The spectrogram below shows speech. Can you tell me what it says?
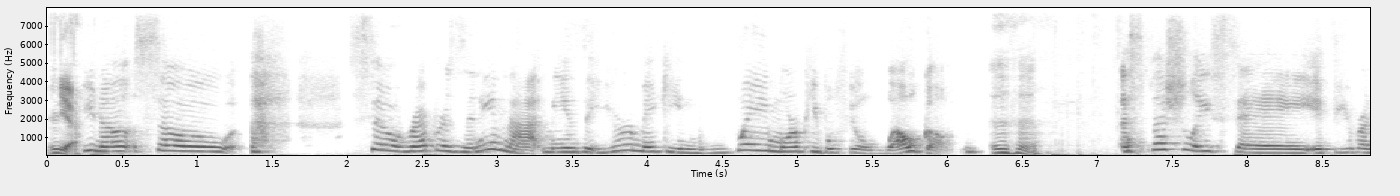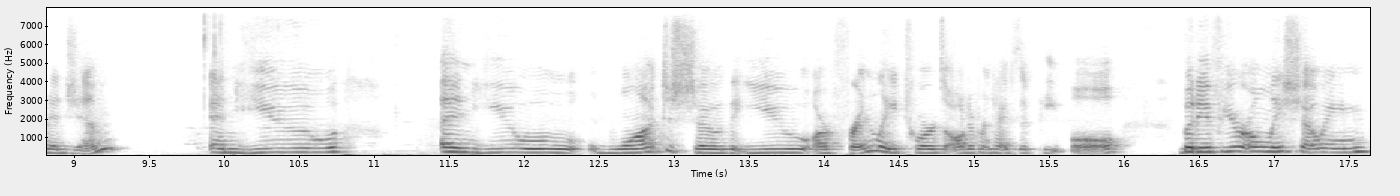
Yeah. you know so so representing that means that you're making way more people feel welcome Mhm. Especially say if you run a gym and you and you want to show that you are friendly towards all different types of people but if you're only showing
